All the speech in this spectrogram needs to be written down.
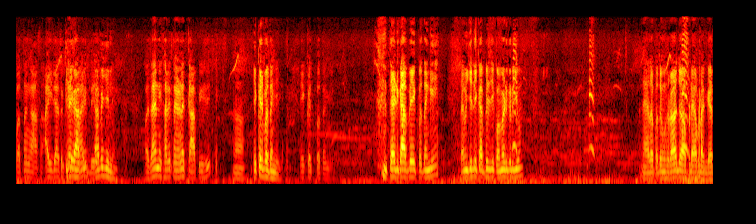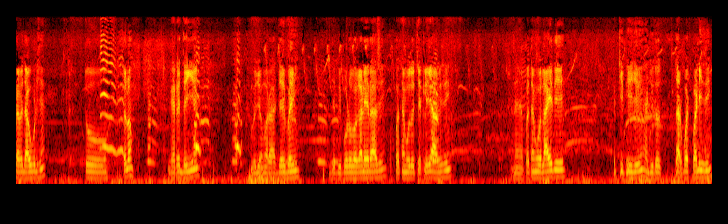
પતંગ આવી જાય તો કાપી? મારી લે કાપી નહીં ખાલી ત્રણ જ કાપી છે. હા એક જ પતંગી? એક જ પતંગી. ત્રણ કાપે એક પતંગી. તમે જેટલી કાપી છે કોમેન્ટ કરજો. અને આ પતંગ ઉછળાવજો આપણે આપણા ઘરે જવું પડશે. તો ચલો ઘરે જઈએ. બીજો અમારા અજયભાઈ જે પીપોળો વગાડી રહ્યા છે પતંગો તો ચેટલી આવી છે. અને પતંગો લાવી હતી. પછી થઈ જેવી. હજુ તો ચાર પાંચ પડી હતી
